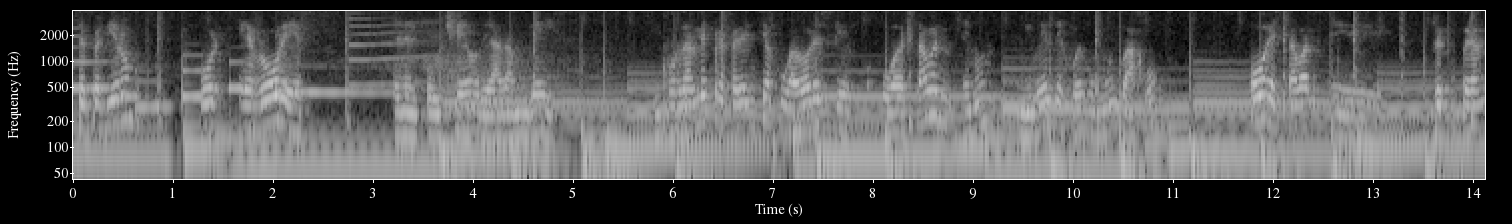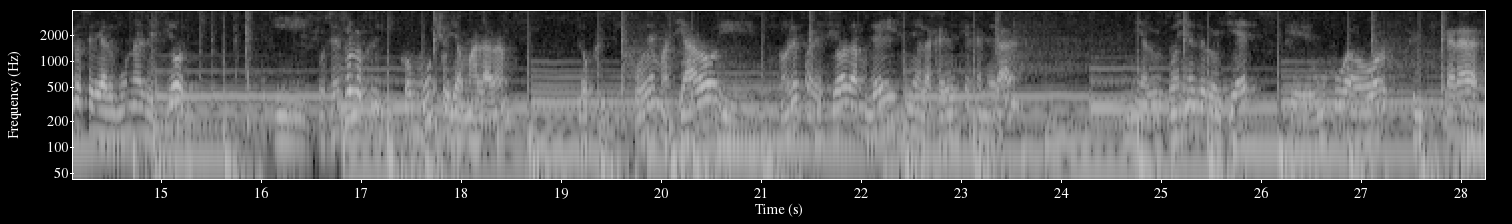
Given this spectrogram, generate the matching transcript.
se perdieron por errores en el cocheo de Adam Gaze y por darle preferencia a jugadores que o estaban en un nivel de juego muy bajo o estaban eh, recuperándose de alguna lesión y pues eso lo criticó mucho Jamal Adams lo criticó demasiado y no le pareció a Adam Gates ni a la gerencia general ni a los dueños de los Jets que un jugador criticara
